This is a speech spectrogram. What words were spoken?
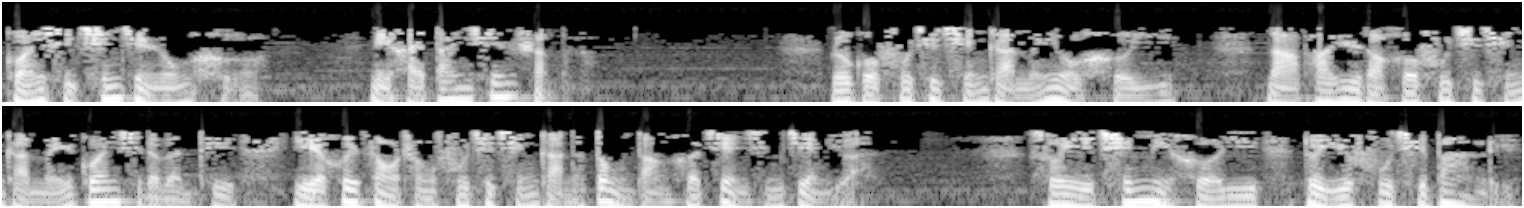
关系亲近融合，你还担心什么呢？如果夫妻情感没有合一，哪怕遇到和夫妻情感没关系的问题，也会造成夫妻情感的动荡和渐行渐远。所以，亲密合一对于夫妻伴侣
